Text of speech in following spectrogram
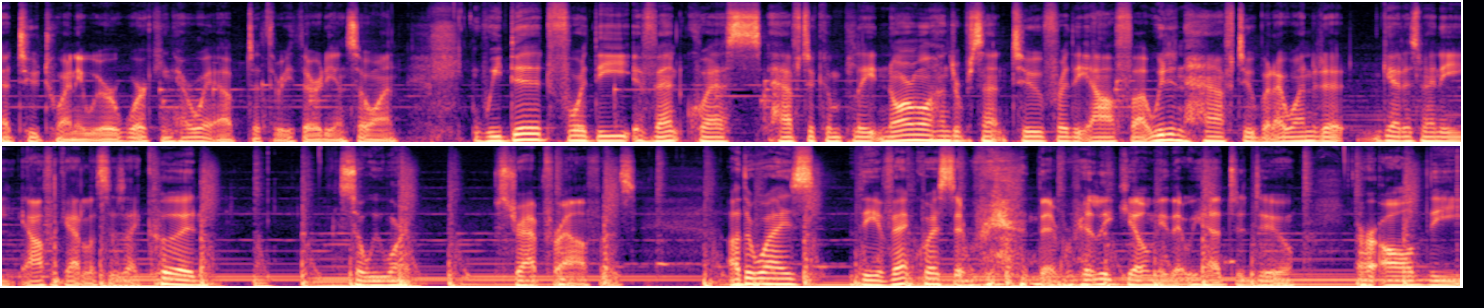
at 220. We were working her way up to 330 and so on. We did for the event quests have to complete normal 100% two for the alpha. We didn't have to, but I wanted to get as many alpha catalysts as I could, so we weren't strapped for alphas. Otherwise, the event quests that re that really kill me that we had to do are all the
